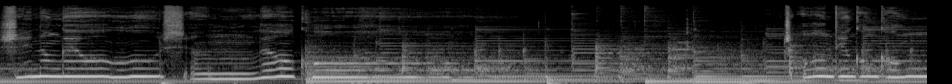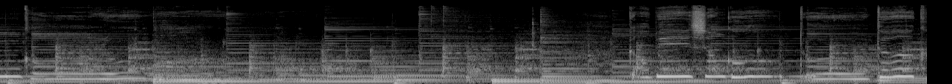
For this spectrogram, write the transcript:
谁能给天空空空如我，告别异乡孤独的客，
